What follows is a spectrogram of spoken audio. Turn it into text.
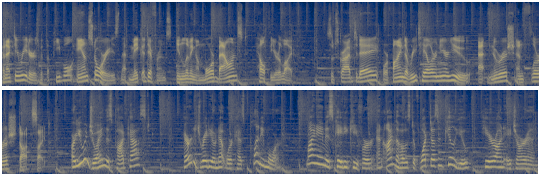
connecting readers with the people and stories that make a difference in living a more balanced, healthier life. Subscribe today or find a retailer near you at nourishandflourish.site. Are you enjoying this podcast? Heritage Radio Network has plenty more. My name is Katy Keiffer, and I'm the host of What Doesn't Kill You here on HRN.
